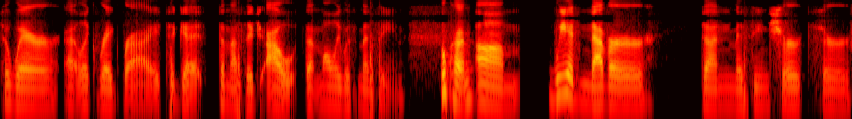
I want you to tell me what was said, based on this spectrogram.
to wear at like RAGBRAI to get the message out that Molly was missing. Okay. Um, we had never done missing shirts or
